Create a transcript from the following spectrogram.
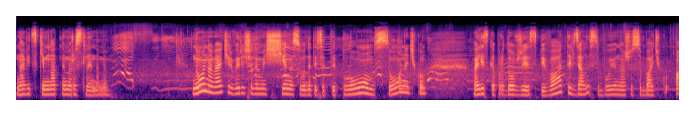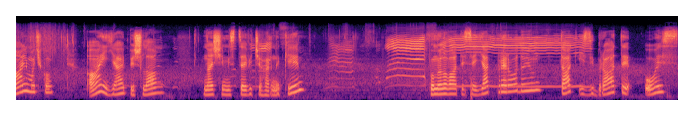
навіть з кімнатними рослинами. Ну, а на вечір вирішили ми ще насолодитися теплом, сонечком. Аліска продовжує співати, взяли з собою нашу собачку Альмочку. А я пішла в наші місцеві чагарники помилуватися як природою, так і зібрати ось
